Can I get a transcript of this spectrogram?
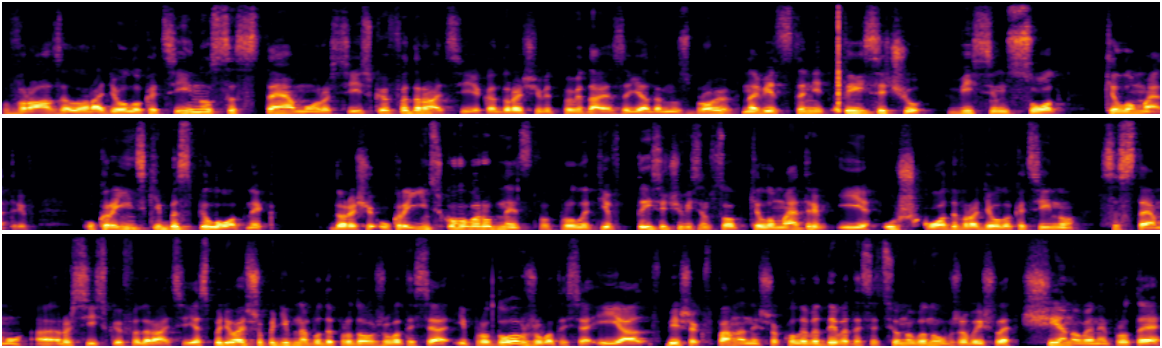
вразило радіолокаційну систему Російської Федерації, яка, до речі, відповідає за ядерну зброю на відстані 1800 кілометрів. Український безпілотник. До речі, українського виробництва пролетів 1800 кілометрів і ушкодив радіолокаційну систему е, Російської Федерації. Я сподіваюся, що подібне буде продовжуватися і продовжуватися. І я більш як впевнений, що коли ви дивитеся цю новину, вже вийшли ще новини про те,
